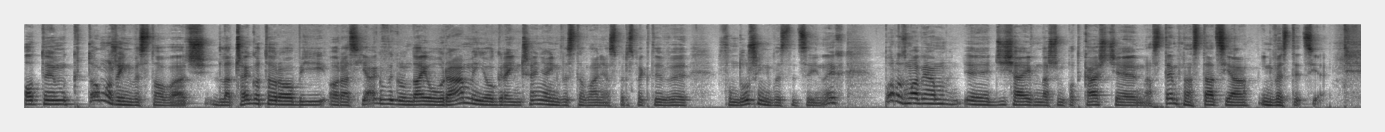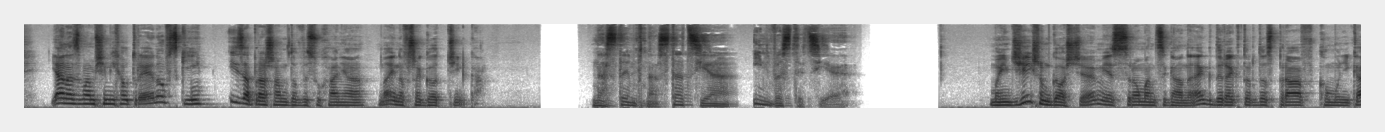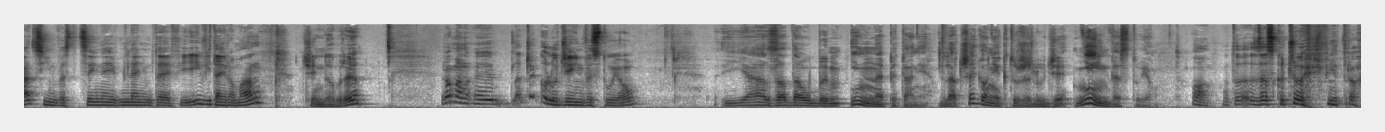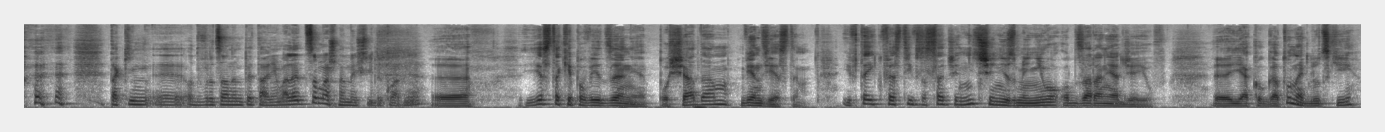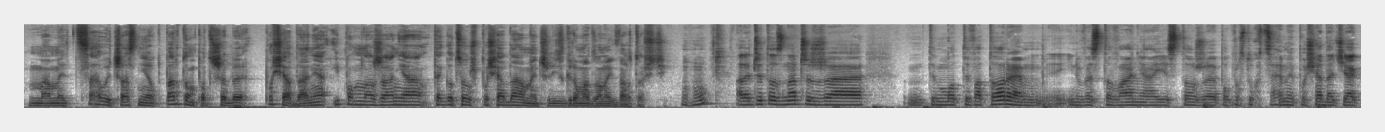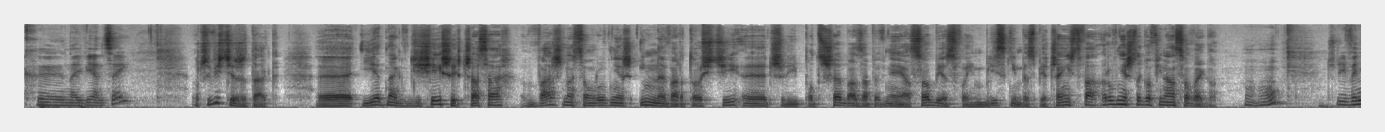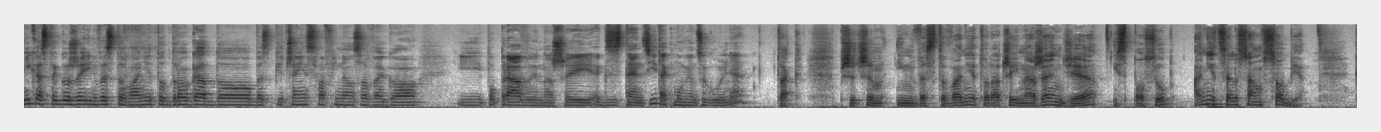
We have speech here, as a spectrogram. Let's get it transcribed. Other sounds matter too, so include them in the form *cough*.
O tym, kto może inwestować, dlaczego to robi oraz jak wyglądają ramy i ograniczenia inwestowania z perspektywy funduszy inwestycyjnych, porozmawiam e, dzisiaj w naszym podcaście Następna stacja inwestycje. Ja nazywam się Michał Trojanowski i zapraszam do wysłuchania najnowszego odcinka. Następna stacja inwestycje. Moim dzisiejszym gościem jest Roman Cyganek, dyrektor do spraw komunikacji inwestycyjnej w Millennium TFI. Witaj Roman. Dzień dobry. Roman, y, dlaczego ludzie inwestują? Ja zadałbym inne pytanie. Dlaczego niektórzy ludzie nie inwestują? O, no to zaskoczyłeś mnie trochę *laughs* takim y, odwróconym pytaniem, ale co masz na myśli dokładnie? E, jest takie powiedzenie: posiadam, więc jestem. I w tej kwestii w zasadzie nic się nie zmieniło od zarania dziejów. E, jako gatunek ludzki mamy cały czas nieodpartą potrzebę posiadania i pomnażania tego, co już posiadamy, czyli zgromadzonych wartości. Mhm. Ale czy to znaczy, że tym motywatorem inwestowania jest to, że po prostu chcemy posiadać jak y, najwięcej? Oczywiście, że tak. E, jednak w dzisiejszych czasach ważne są również inne wartości, e, czyli potrzeba zapewnienia sobie, swoim bliskim bezpieczeństwa, również tego finansowego. Mhm. Czyli wynika z tego, że inwestowanie to droga do bezpieczeństwa finansowego i poprawy naszej egzystencji, tak mówiąc ogólnie? Tak. Przy czym inwestowanie to raczej narzędzie i sposób, a nie cel sam w sobie.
